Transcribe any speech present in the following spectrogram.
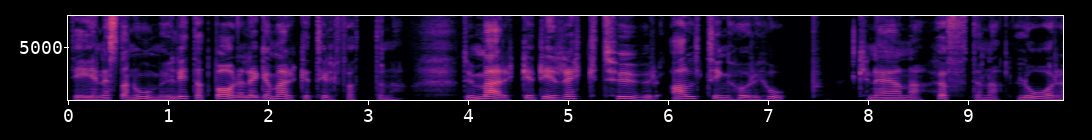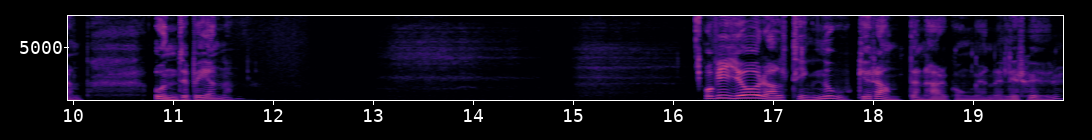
Det är nästan omöjligt att bara lägga märke till fötterna. Du märker direkt hur allting hör ihop. Knäna, höfterna, låren, underbenen. Och vi gör allting noggrant den här gången, eller hur?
